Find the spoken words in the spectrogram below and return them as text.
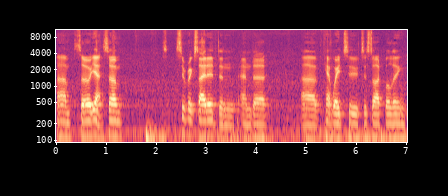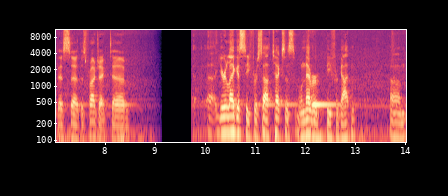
Um, so yeah, so I'm super excited and and uh, uh, can't wait to, to start building this, uh, this project. Um, uh, your legacy for South Texas will never be forgotten. Um,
